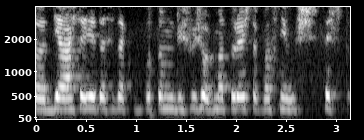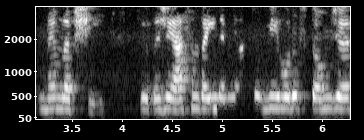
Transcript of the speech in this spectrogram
Eh, děláš tady testy, tak potom, když už odmaturuješ, tak vlastně už jsi mnohem lepší. Takže já jsem tady neměla tu výhodu v tom, že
